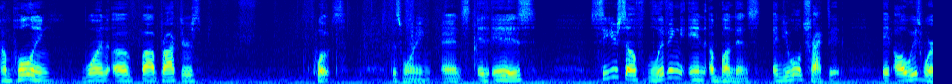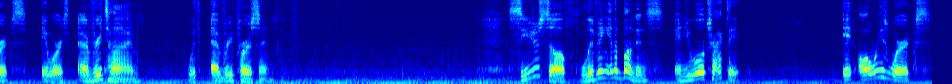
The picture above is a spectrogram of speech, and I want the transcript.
I'm pulling one of Bob Proctor's quotes this morning, and it is See yourself living in abundance, and you will attract it. It always works, it works every time with every person. See yourself living in abundance, and you will attract it. It always works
